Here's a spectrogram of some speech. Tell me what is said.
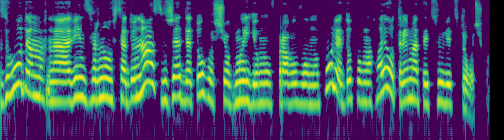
Згодом е, він звернувся до нас вже для того, щоб ми йому в правовому полі допомогли отримати цю відстрочку.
